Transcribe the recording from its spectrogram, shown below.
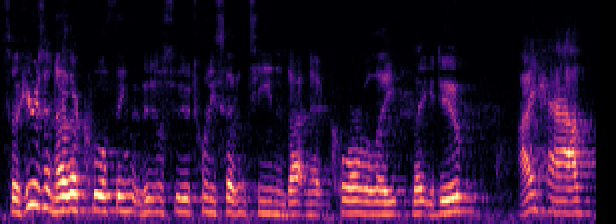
so here's another cool thing that Visual Studio 2017 and .NET Core will let, let you do. I have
